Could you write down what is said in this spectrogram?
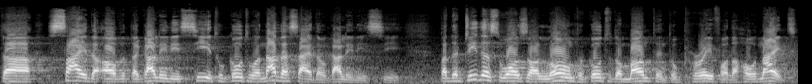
the side of the Galilee Sea to go to another side of Galilee Sea. But Jesus was alone to go to the mountain to pray for the whole night.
